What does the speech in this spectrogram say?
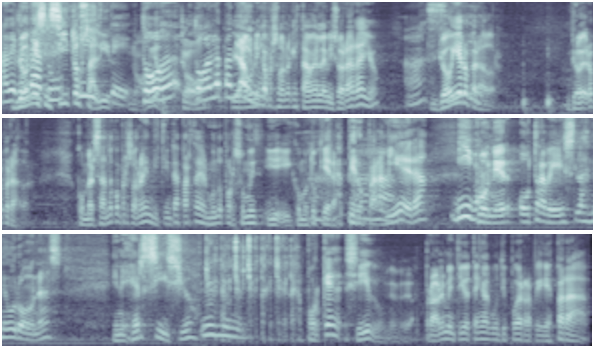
Ah, ¿de yo necesito salir. No, toda- yo- yo- toda la pandemia? única persona que estaba en la emisora era yo. Ah, yo y el sí. operador. Yo y el operador. Conversando con personas en distintas partes del mundo por Zoom y, y como tú quieras. Pero para ajá. mí era Vida. poner otra vez las neuronas en ejercicio. Chaca, chaca, chaca, chaca, chaca. ¿Por qué? Sí, probablemente yo tenga algún tipo de rapidez para,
